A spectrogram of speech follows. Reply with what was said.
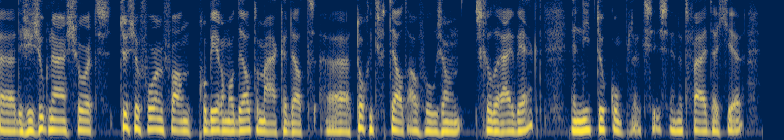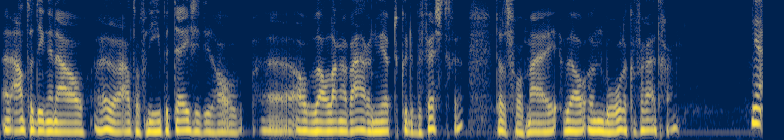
Uh, dus je zoekt naar een soort tussenvorm van proberen een model te maken dat uh, toch iets vertelt over hoe zo'n schilderij werkt en niet te complex is. En het feit dat je een aantal dingen nou, uh, een aantal van die hypotheses die er al, al wel langer waren, nu hebt kunnen bevestigen, dat is volgens mij wel een behoorlijke vooruitgang. Ja,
